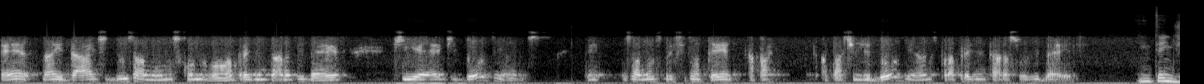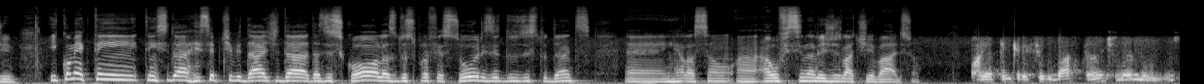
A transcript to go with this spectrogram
é na idade dos alunos quando vão apresentar as ideias, que é de 12 anos. Os alunos precisam ter a, par, a partir de 12 anos para apresentar as suas ideias. Entendi. E como é que tem, tem sido a receptividade da, das escolas, dos professores e dos estudantes é, em relação à, à oficina legislativa, Alisson? Olha, tem crescido bastante, né? Nos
